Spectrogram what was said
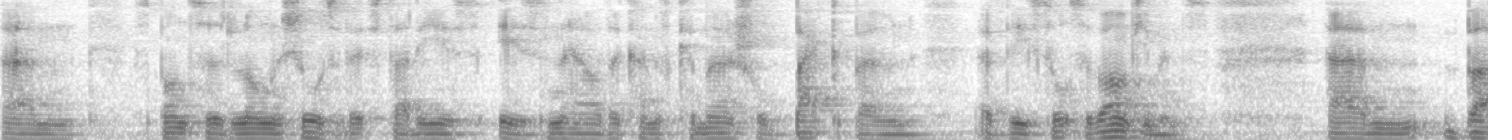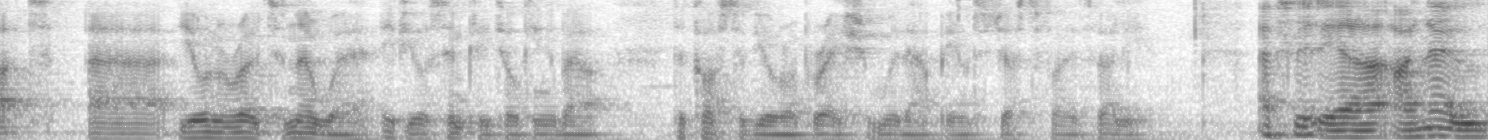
um, sponsored long and short of it study is, is now the kind of commercial backbone of these sorts of arguments. Um, but uh, you're on a road to nowhere if you're simply talking about the cost of your operation without being able to justify its value. Absolutely. Uh, I know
